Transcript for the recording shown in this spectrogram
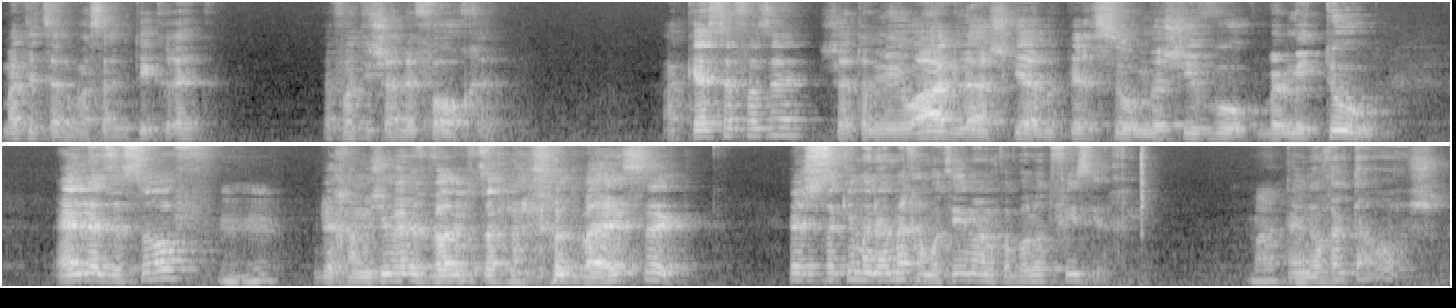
מה תצא למסע עם תיק ריק? איפה תשאל? איפה אוכל? הכסף הזה, שאתה מיועד להשקיע בפרסום, בשיווק, במיתוג, אין לזה סוף, ו-50 אלף דברים שצריך לעשות בעסק. יש עסקים, אני אומר לך, מוציאים לנו קבלות פיזי, אחי. מה אתה אני אוכל את הראש.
